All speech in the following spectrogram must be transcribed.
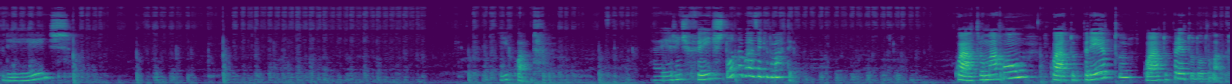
Três... e quatro. Aí a gente fez toda a base aqui do martelo. Quatro marrom, quatro preto, quatro preto do outro lado.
